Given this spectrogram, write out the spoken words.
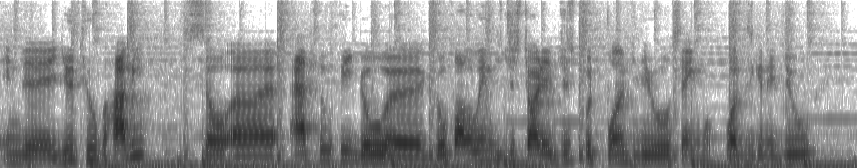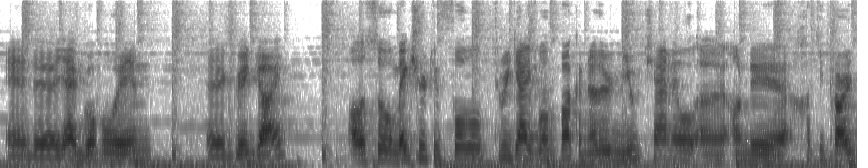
in the YouTube hobby so uh, absolutely go uh, go follow him. He just started, just put one video saying what he's gonna do, and uh, yeah, go follow him. A great guy. Also, make sure to follow Three Guys One Puck, another new channel uh, on the Hockey Cards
